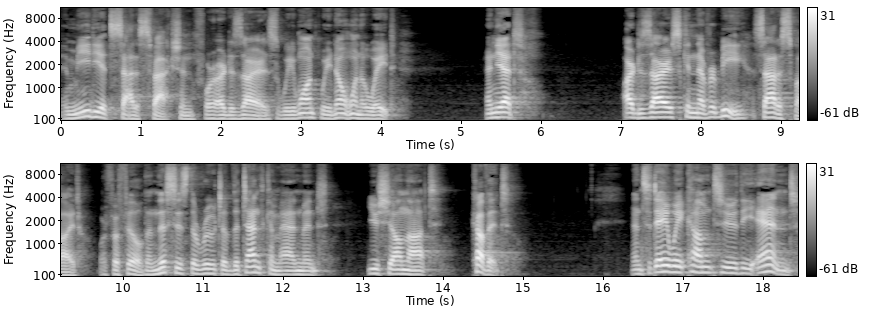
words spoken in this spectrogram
immediate satisfaction for our desires. We want, we don't want to wait. And yet, our desires can never be satisfied or fulfilled. And this is the root of the 10th commandment you shall not covet. And today we come to the end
